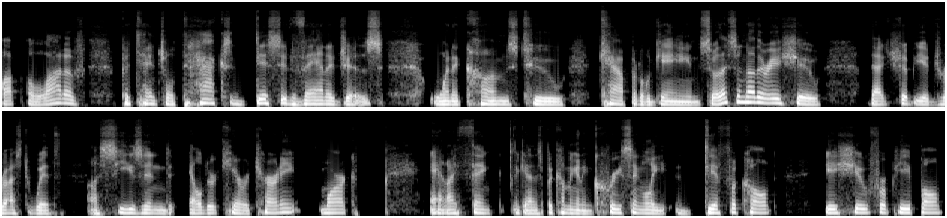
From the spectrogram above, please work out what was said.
up a lot of potential tax disadvantages when it comes to capital gain. So that's another issue that should be addressed with a seasoned elder care attorney, Mark. And I think, again, it's becoming an increasingly difficult issue for people.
